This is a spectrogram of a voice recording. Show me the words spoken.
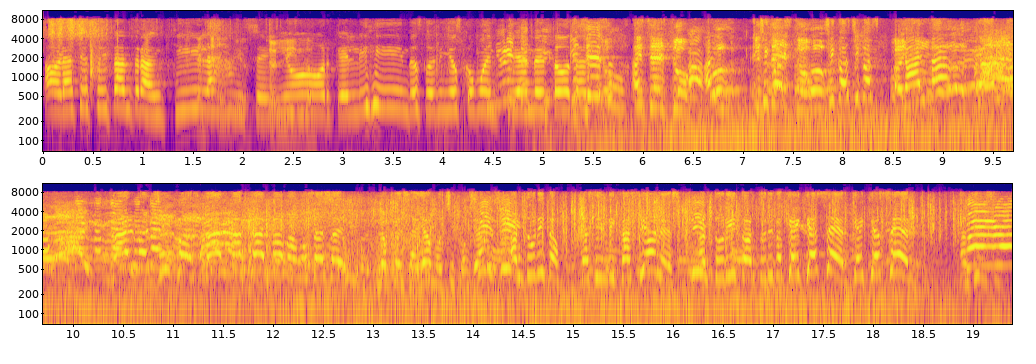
Ahora sí estoy tan tranquila. Ay, señor, qué lindo. Estos niños cómo entienden todo. ¿Qué es eso? ¿Qué es eso? ¿Qué es chicos, eso? chicos, chicos, Ay, calma, calma, calma, chicos, calma, calma. Vamos a hacer lo que ensayamos, chicos. ¿ya? Arturito, las indicaciones. Arturito, Arturito, ¿qué hay que hacer? ¿Qué hay que hacer? Arturito.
